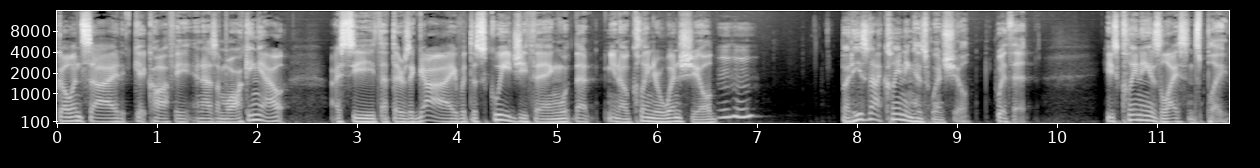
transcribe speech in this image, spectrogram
go inside, get coffee. And as I'm walking out, I see that there's a guy with the squeegee thing that, you know, clean your windshield. Mm-hmm. But he's not cleaning his windshield with it. He's cleaning his license plate.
